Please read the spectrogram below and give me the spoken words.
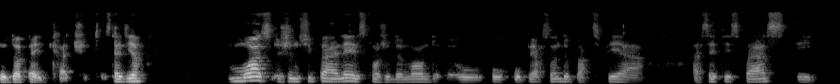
ne doit pas être gratuite. C'est-à-dire, moi, je ne suis pas à l'aise quand je demande aux personnes de participer à, à cet espace et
